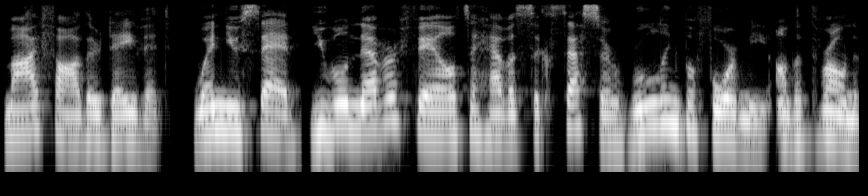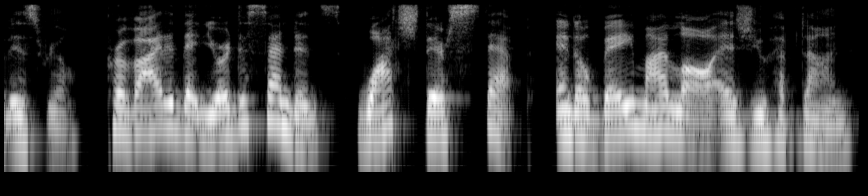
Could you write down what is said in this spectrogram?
my father David, when you said, You will never fail to have a successor ruling before me on the throne of Israel, provided that your descendants watch their step and obey my law as you have done.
